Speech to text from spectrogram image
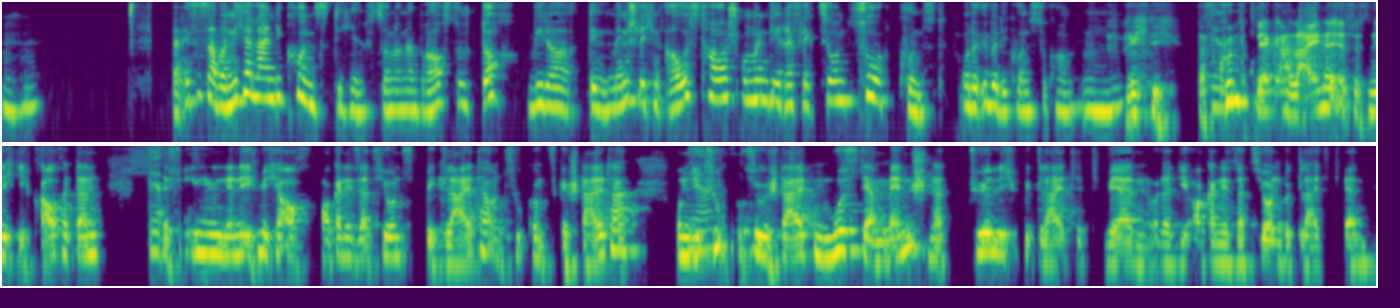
Mhm. Dann ist es aber nicht allein die Kunst, die hilft, sondern dann brauchst du doch wieder den menschlichen Austausch, um in die Reflexion zur Kunst oder über die Kunst zu kommen. Mhm. Richtig. Das ja. Kunstwerk alleine ist es nicht. Ich brauche dann, ja. deswegen nenne ich mich ja auch Organisationsbegleiter und Zukunftsgestalter. Um ja. die Zukunft zu gestalten, muss der Mensch natürlich begleitet werden oder die Organisation begleitet werden,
